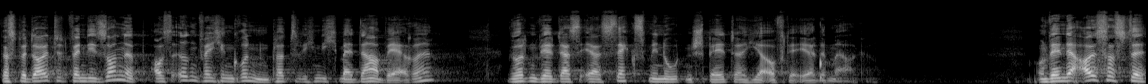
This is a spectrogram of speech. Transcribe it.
Das bedeutet, wenn die Sonne aus irgendwelchen Gründen plötzlich nicht mehr da wäre, würden wir das erst sechs Minuten später hier auf der Erde merken. Und wenn der äußerste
